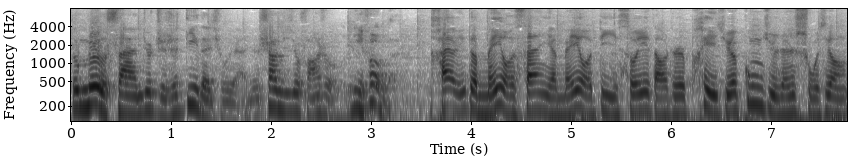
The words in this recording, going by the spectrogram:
都没有三，就只是 D 的球员，就上去就防守。逆缝的，还有一个没有三也没有 D，所以导致配角工具人属性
